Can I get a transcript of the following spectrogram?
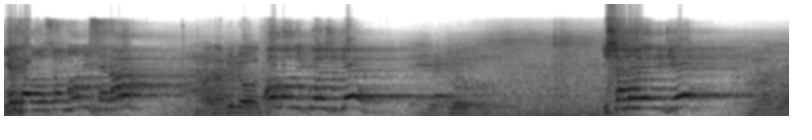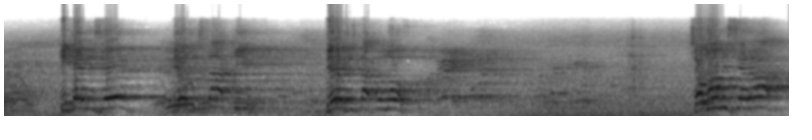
E ele falou: seu nome será. Maravilhoso. Qual o nome que o anjo deu? E chamou ele de Manuel. que quer dizer Deus está aqui. Deus está conosco. Seu nome será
